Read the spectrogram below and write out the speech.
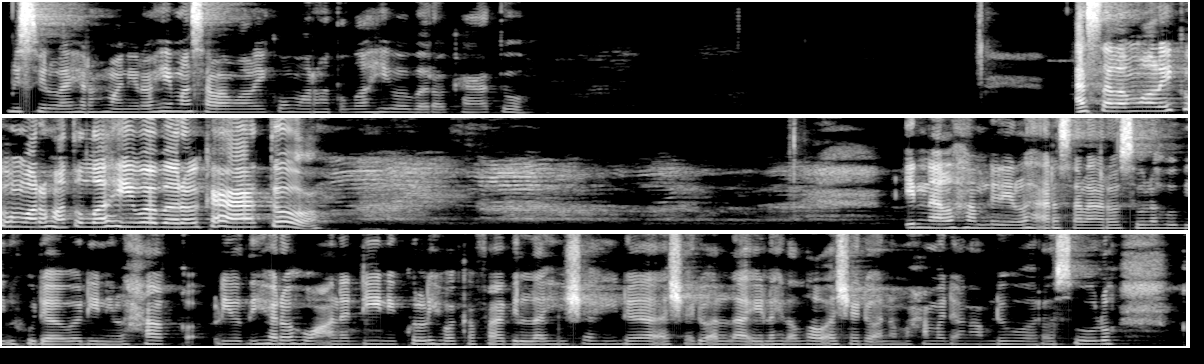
Bismillahirrahmanirrahim. Assalamualaikum warahmatullahi wabarakatuh. Assalamualaikum warahmatullahi wabarakatuh. Innal hamdalillah arsala rasulahu bil huda wa dinil haqq liyudhhirahu 'ala dini kulli wa kafa billahi syahida asyhadu an la ilaha illallah wa asyhadu anna muhammadan abduhu wa rasuluh.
